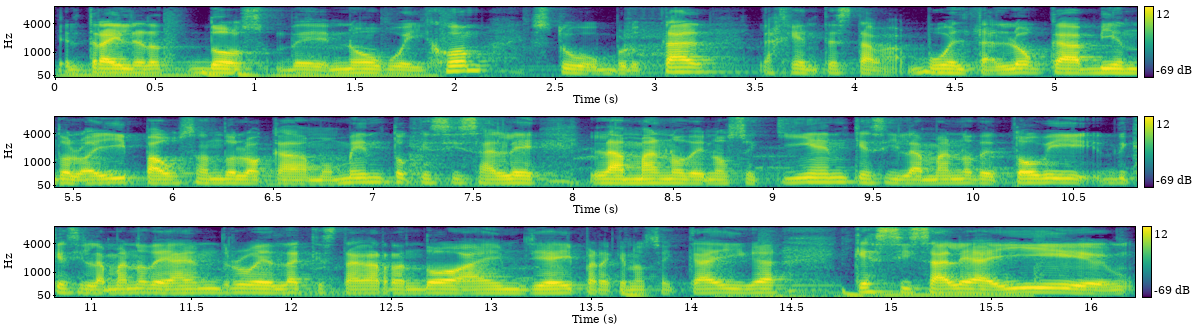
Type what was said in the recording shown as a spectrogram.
el tráiler 2 de No Way Home. estuvo brutal, la gente estaba vuelta loca viéndolo ahí, pausándolo a cada momento, que si sale la mano de no sé quién, que si la mano de Toby, que si la mano de Andrew es la que está agarrando a MJ para que no se caiga, que si sale ahí eh,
